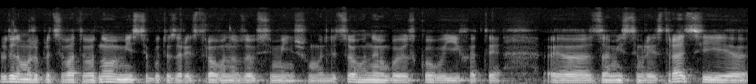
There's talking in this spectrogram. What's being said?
Людина може працювати в одному місці, бути зареєстрована в зовсім іншому. Для цього не обов'язково їхати е, за місцем реєстрації, е,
